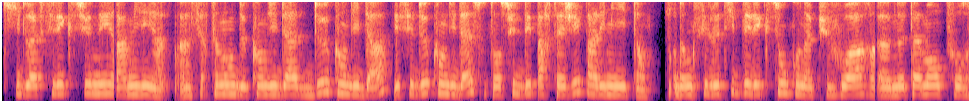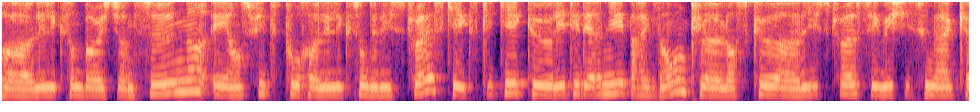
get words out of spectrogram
qui doivent sélectionner parmi un, un certain nombre de candidats deux candidats, et ces deux candidats sont ensuite départagés par les militants. Donc c'est le type d'élection qu'on a pu voir euh, notamment pour euh, l'élection de Boris Johnson et ensuite pour euh, l'élection de Liz Truss qui expliquait que l'été dernier par exemple lorsque Liz Truss et Rishi Sunak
